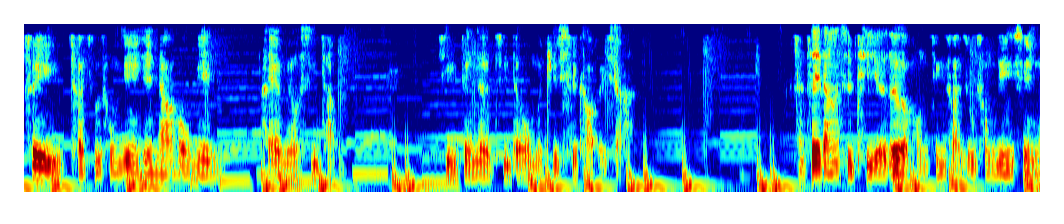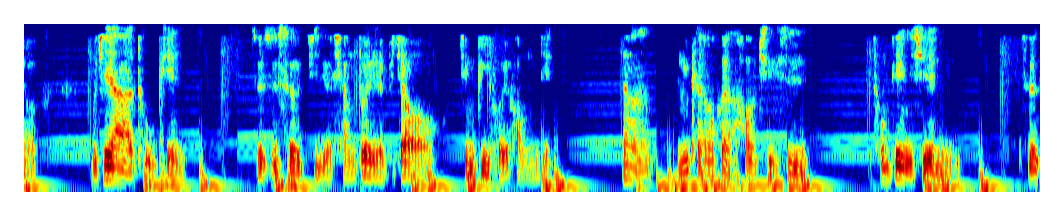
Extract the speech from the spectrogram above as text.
所以传输充电线它后面还有没有市场？其实真的值得我们去思考一下。那在当时提的这个黄金传输充电线呢，我记得它的图片就是设计的相对的比较金碧辉煌一点。那你可能会很好奇是充电线是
